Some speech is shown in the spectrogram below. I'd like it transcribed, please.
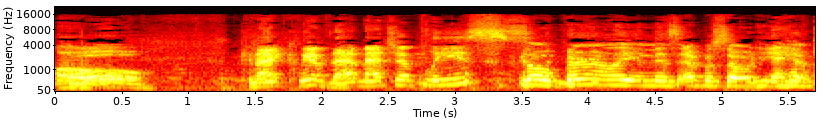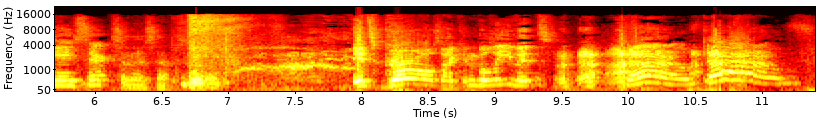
Oh, oh, can I? Can we have that matchup, please? so apparently in this episode he They have gay sex in this episode. it's girls. I can believe it. girls, girls.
